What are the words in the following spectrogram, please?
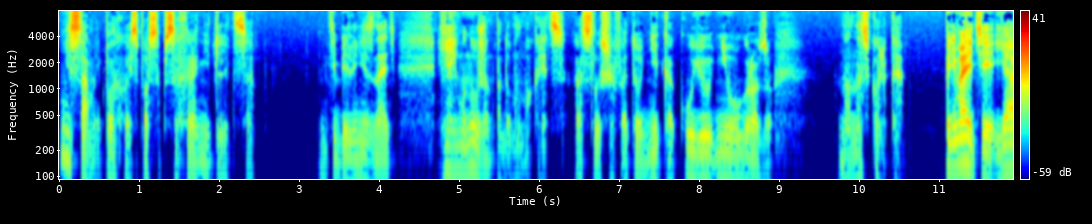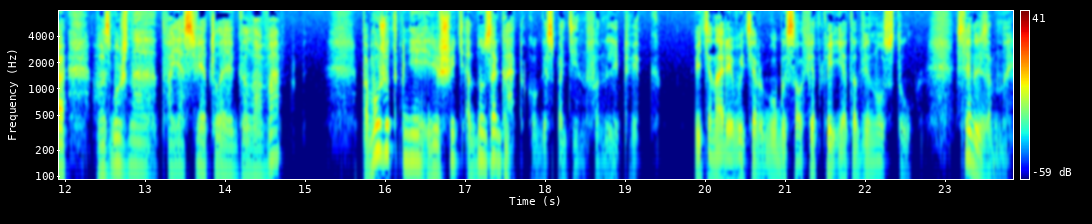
Не самый плохой способ сохранить лицо. Тебе ли не знать? Я ему нужен, — подумал мокрец, расслышав эту никакую не угрозу. Но насколько? Понимаете, я... Возможно, твоя светлая голова поможет мне решить одну загадку, господин фон Липвик. Ветеринарий вытер губы салфеткой и отодвинул стул. — Следуй за мной.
